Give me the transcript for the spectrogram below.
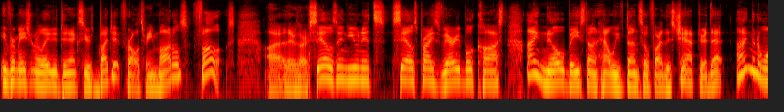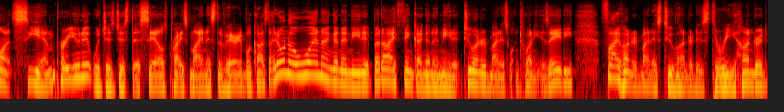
Information related to next year's budget for all three models follows. Uh, there's our sales in units, sales price, variable cost. I know based on how we've done so far this chapter that I'm going to want CM per unit, which is just the sales price minus the variable cost. I don't know when I'm going to need it, but I think I'm going to need it. 200 minus 120 is 80, 500 minus 200 is 300,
